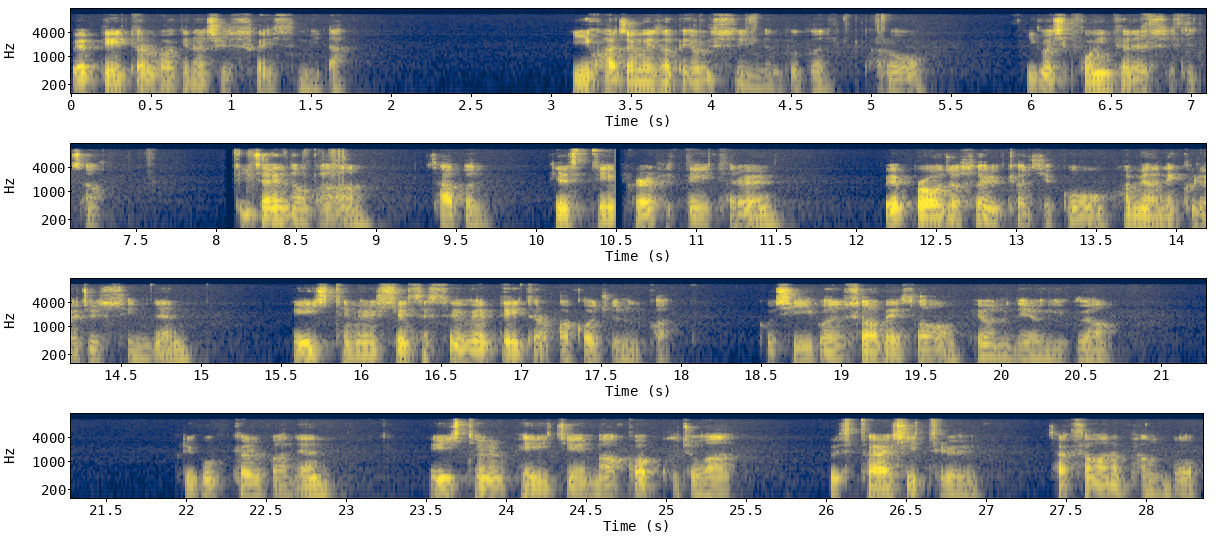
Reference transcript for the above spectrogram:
웹 데이터를 확인하실 수가 있습니다. 이 과정에서 배울 수 있는 부분 바로 이것이 포인트가 될 수 있겠죠. 디자이너가 잡은 PSD 그래픽 데이터를 웹 브라우저에서 읽혀지고 화면에 그려질 수 있는 HTML, CSS의 웹 데이터로 바꿔주는 것 그것이 이번 수업에서 배우는 내용이고요. 그리고 결과는 HTML 페이지의 markup 구조와 그 style sheet를 작성하는 방법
